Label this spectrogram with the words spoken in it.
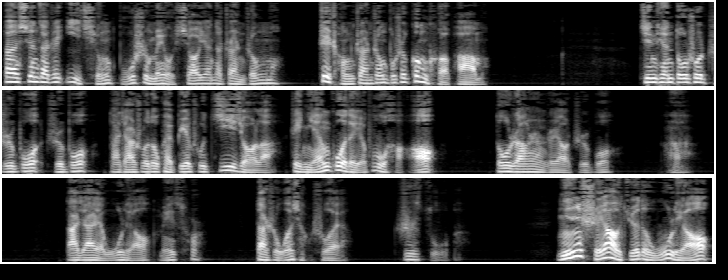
但现在这疫情不是没有硝烟的战争吗？这场战争不是更可怕吗？今天都说直播直播，大家说都快憋出犄角了，这年过得也不好，都嚷嚷着要直播啊，大家也无聊，没错，但是我想说呀。知足吧，您谁要觉得无聊，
